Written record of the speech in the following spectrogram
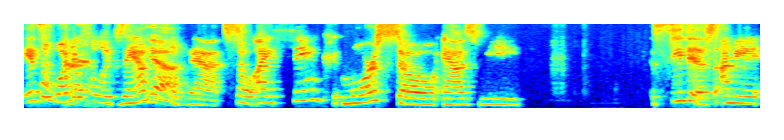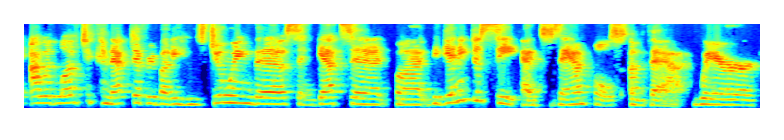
It's a wonderful example yeah. of that. So i think more so as we see this i mean i would love to connect everybody who's doing this and gets it but beginning to see examples of that where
